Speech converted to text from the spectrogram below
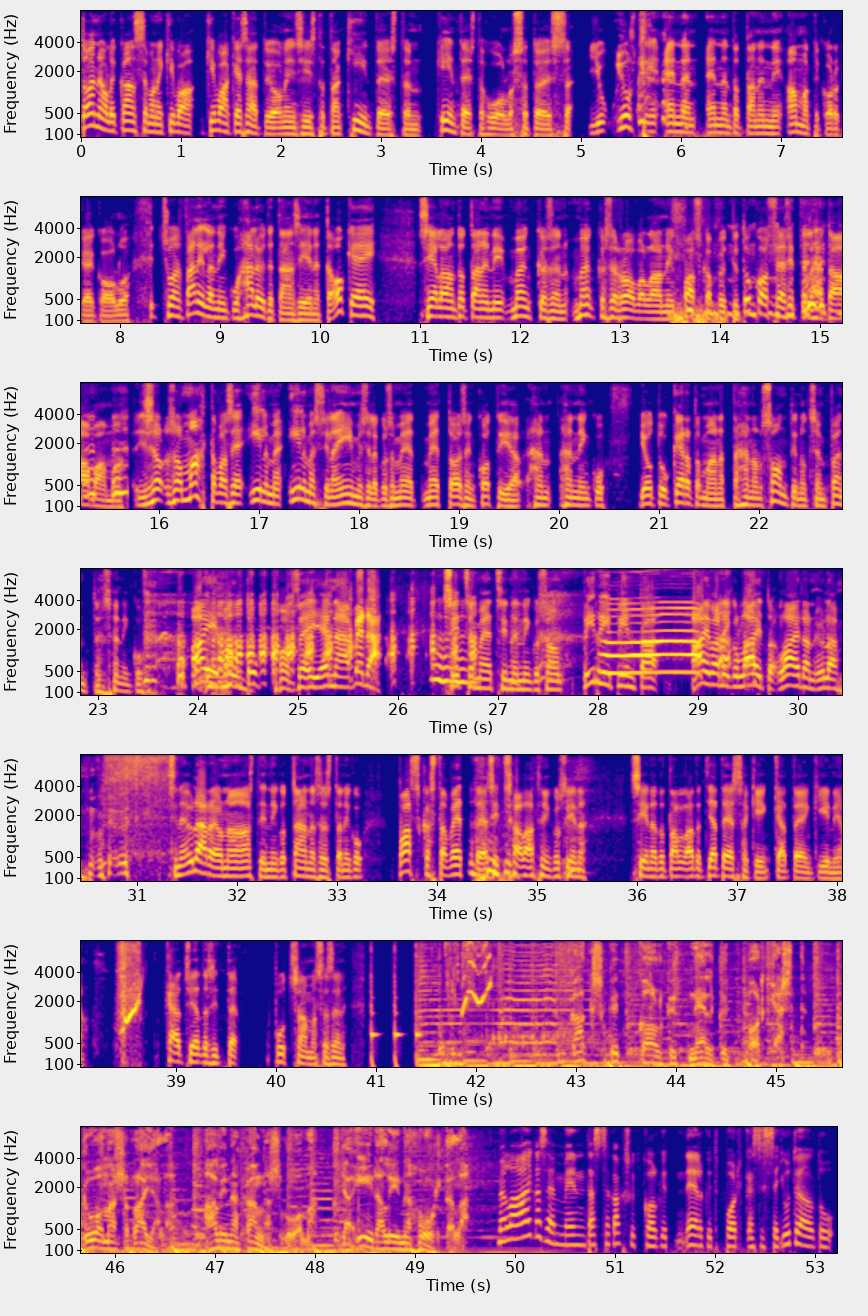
Toinen oli myös semmoinen kiva, kiva kesätyö, olin siis tota kiinteistön, kiinteistöhuollossa töissä, Ju, just ennen, ennen tota, niin, niin, ammattikorkeakoulua. Sua välillä niin kuin hälytetään siihen, että okei, siellä on tota, niin, niin Mönkkösen, Mönkkösen rouvalla on niin paskapytty tukossa ja sitten lähdetään avaamaan. Se, se, on mahtava se ilme, ilme sillä ihmisellä, kun sä meet, meet toisen kotiin ja hän, hän niin kuin joutuu kertomaan, että hän on sontinut sen pönttönsä niin kuin aivan tukkoon, se ei enää vedä. Sitten sä meet sinne, niin kuin se on piripinta, aivan niin kuin laito, laidan ylä, sinne yläreunaan asti niin kuin täynnä niin kuin paskasta vettä ja sitten sä alat niin kuin siinä, siinä tota, laitat jäteessäkin käteen kiinni ja käyt sieltä sitten putsaamassa sen. 20, 30, 40 podcast. Tuomas Rajala, Alina Kangasluoma ja Iida-Liina Huurtela. Me ollaan aikaisemmin tässä 20, 30, 40 podcastissa juteltu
